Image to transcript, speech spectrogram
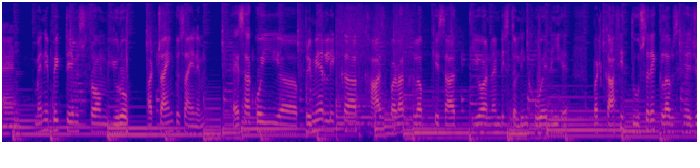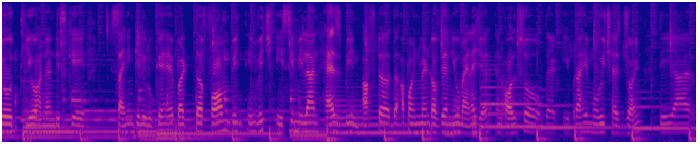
and many big teams from Europe are trying to sign him ऐसा कोई प्रीमियर uh, लीग का खास बड़ा क्लब के साथ थियो हर्नांडिस तो लिंक हुए नहीं है बट काफ़ी दूसरे क्लब्स हैं जो थियो हर्नांडिस के साइनिंग के लिए रुके हैं but the form in which AC Milan has been after the appointment of their new manager and also that Ibrahimovic has joined they are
